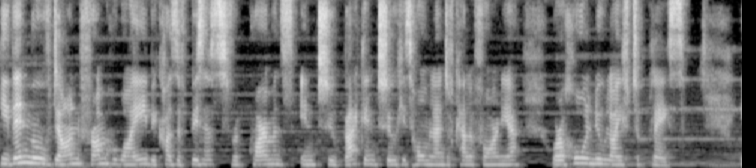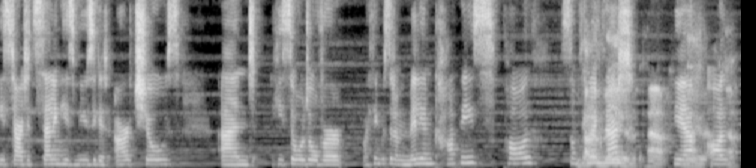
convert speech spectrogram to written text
He then moved on from Hawaii because of business requirements into back into his homeland of California, where a whole new life took place. He started selling his music at art shows, and he sold over, I think, was it a million copies, Paul? Something About like a million that. and a half, Yeah, million and a all half.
